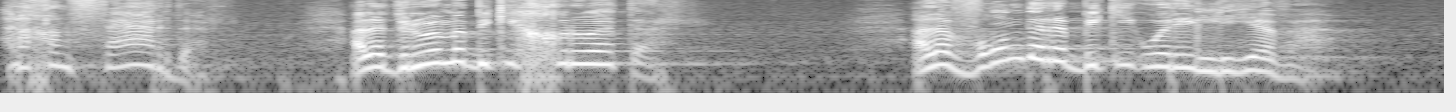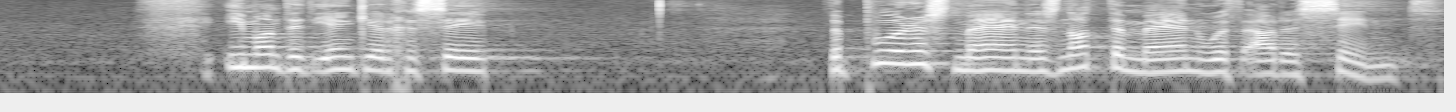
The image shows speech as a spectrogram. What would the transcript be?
Hulle gaan verder. Hulle drome bietjie groter. Hulle wonder 'n bietjie oor die lewe. Iemand het eendag gesê The poorest man is not the man without a cent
